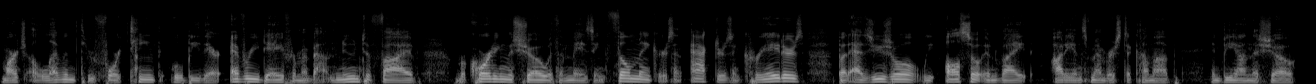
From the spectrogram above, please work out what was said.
March 11th through 14th. We'll be there every day from about noon to 5, recording the show with amazing filmmakers and actors and creators. But as usual, we also invite audience members to come up and be on the show,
